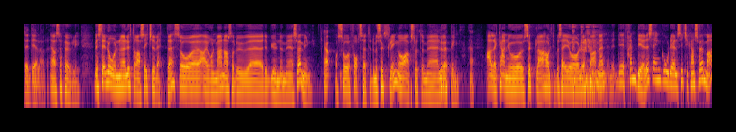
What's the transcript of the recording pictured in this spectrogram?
jeg, del av det. Ja, selvfølgelig. Hvis det er noen lyttere som ikke vet det, så eh, Ironman, altså du, eh, du begynner med svømming. Ja. Og så fortsetter det med sykling og avslutter med løping. Ja. Alle kan jo sykle holdt på å si, og løpe, men det er fremdeles en god del som ikke kan svømme.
